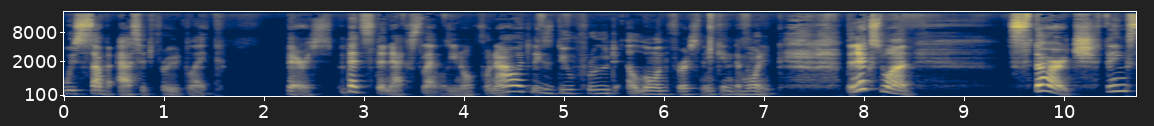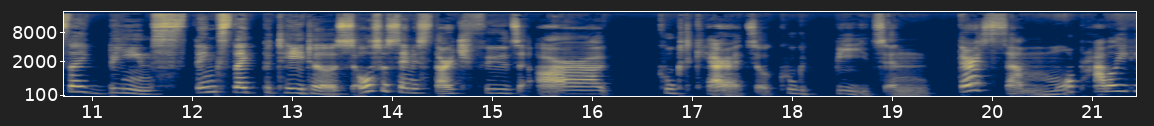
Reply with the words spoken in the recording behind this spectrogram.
with subacid fruit like berries. That's the next level, you know. For now, at least do fruit alone first thing in the morning. The next one starch, things like beans, things like potatoes, also semi-starch foods are cooked carrots or cooked beets and there's some more probably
